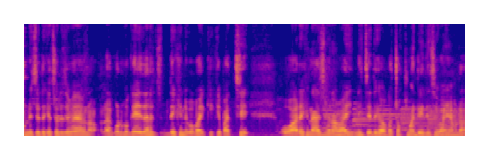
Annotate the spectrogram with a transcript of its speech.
ও নিচের দিকে চলে যাবে। আমরা করব কি এধারে দেখে নেব ভাই কী কী পাচ্ছি। ও আর এখানে আসবে না ভাই, নিচের দিকে ওকে চকমা দিয়ে দিয়েছি ভাই আমরা।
